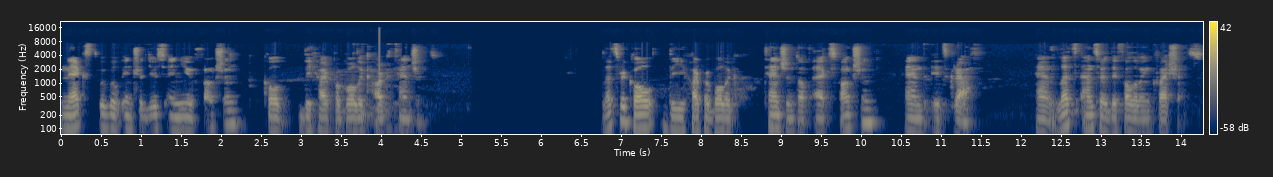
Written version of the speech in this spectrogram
Next, we will introduce a new function called the hyperbolic arctangent. Let's recall the hyperbolic tangent of x function and its graph. And let's answer the following questions.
